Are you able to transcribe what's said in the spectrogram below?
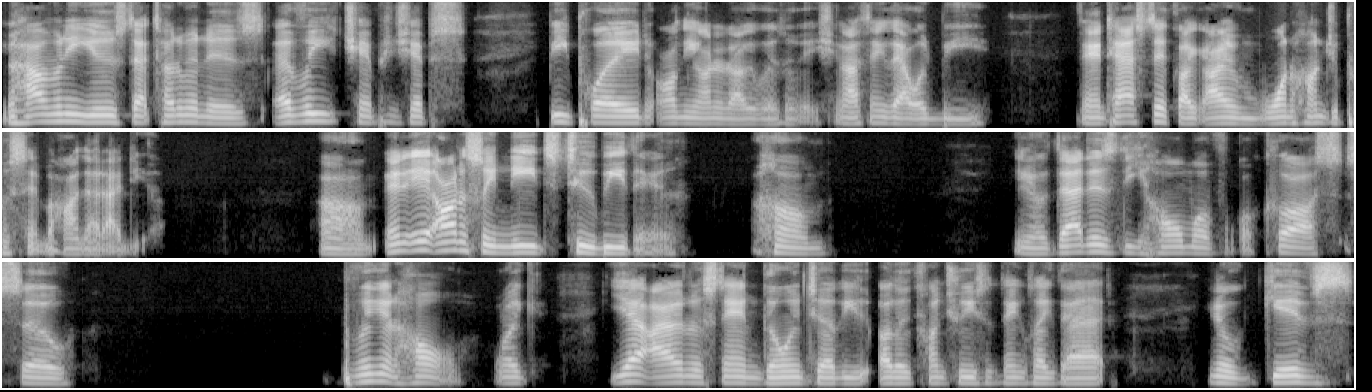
you know how many years that tournament is, every championships be played on the Onondaga Reservation. I think that would be fantastic. Like I am 100% behind that idea. Um, and it honestly needs to be there. Um, you know, that is the home of lacrosse. So bring it home. Like, yeah, I understand going to the other countries and things like that, you know, gives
